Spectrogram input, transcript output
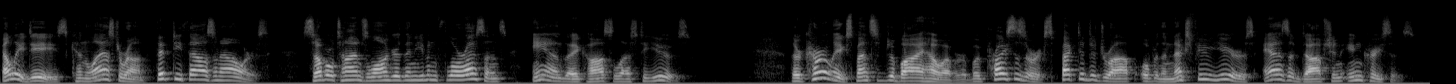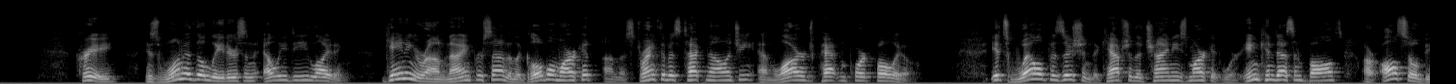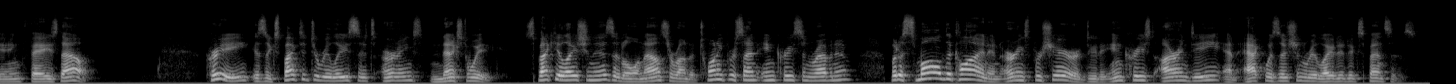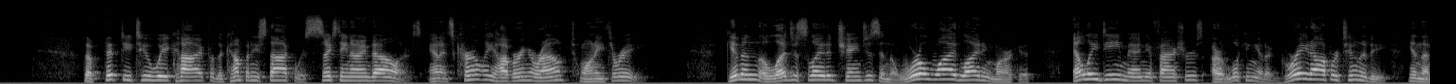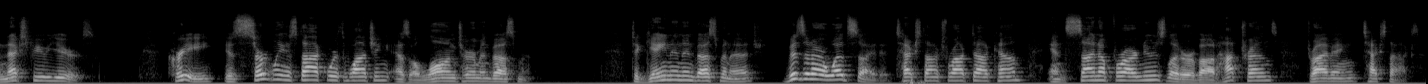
LEDs can last around 50,000 hours, several times longer than even fluorescents, and they cost less to use. They're currently expensive to buy, however, but prices are expected to drop over the next few years as adoption increases. Cree is one of the leaders in LED lighting, gaining around 9% of the global market on the strength of its technology and large patent portfolio. It's well positioned to capture the Chinese market where incandescent bulbs are also being phased out. Cree is expected to release its earnings next week. Speculation is it'll announce around a 20% increase in revenue but a small decline in earnings per share due to increased R&D and acquisition-related expenses. The 52-week high for the company stock was $69, and it's currently hovering around 23. Given the legislated changes in the worldwide lighting market, LED manufacturers are looking at a great opportunity in the next few years. Cree is certainly a stock worth watching as a long-term investment. To gain an investment edge, Visit our website at techstocksrock.com and sign up for our newsletter about hot trends driving tech stocks.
